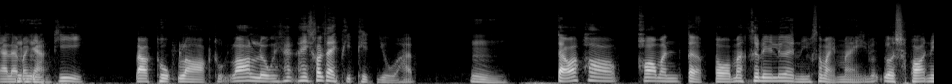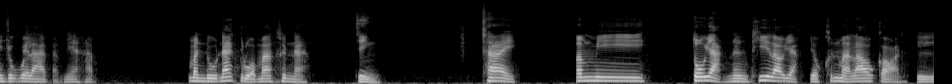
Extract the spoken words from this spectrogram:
อะไรบางอย่างที่เราถูกหลอกถูกล่อลวงให้ให้เข้าใจผิดๆอยู่ครับ อืม แต่ว่าพอพอมันเติบโตมากขึ้นเรื่อยๆในยุคสมัยใหม่ โดยเฉพาะในยุคเวลาแบบเนี้ยครับ มันดูน่ากลัวมากขึ้นนะ จริง ใช่ มันมี ตัวอย่างหนึ่งที่เราอยากยกขึ้นมาเล่าก่อนคือ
